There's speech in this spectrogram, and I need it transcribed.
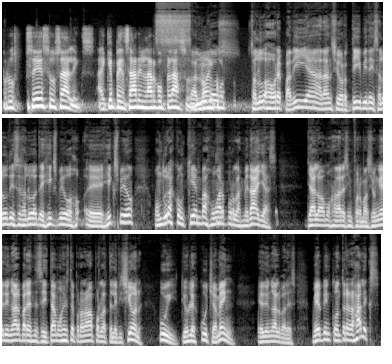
procesos, Alex. Hay que pensar en largo plazo, saludos, no en corto. Saludos a Jorge Padilla, a Dancio Ortívide y saludos, dice saludos de eh, Hicksville. Honduras, ¿con quién va a jugar por las medallas? Ya lo vamos a dar esa información. Edwin Álvarez, necesitamos este programa por la televisión. Uy, Dios lo escucha, amén. Edwin Álvarez. Melvin Contreras, Alex,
